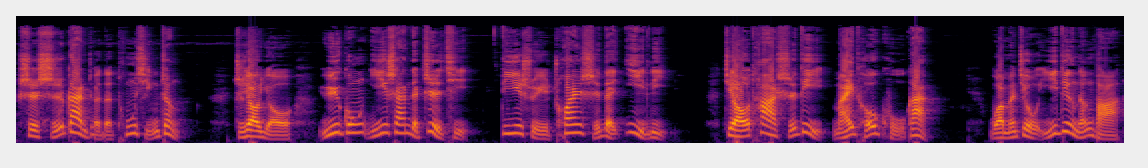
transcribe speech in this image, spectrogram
是实干者的通行证。只要有愚公移山的志气，滴水穿石的毅力，脚踏实地埋头苦干，我们就一定能把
